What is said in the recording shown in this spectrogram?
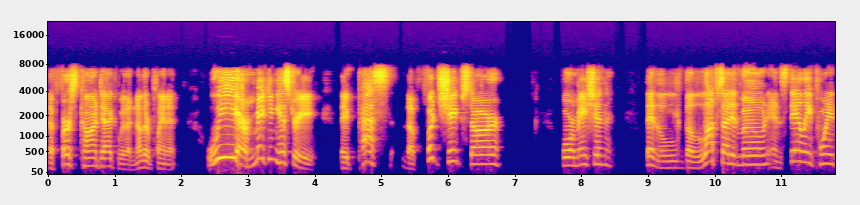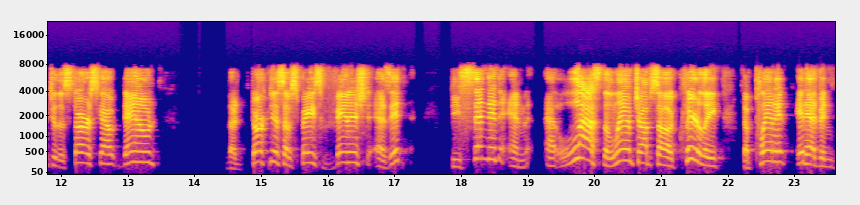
the first contact with another planet. We are making history. They passed the foot shaped star formation, then the lopsided moon, and Stanley pointed to the Star Scout down. The darkness of space vanished as it descended, and at last the Lambchop saw clearly the planet it had been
